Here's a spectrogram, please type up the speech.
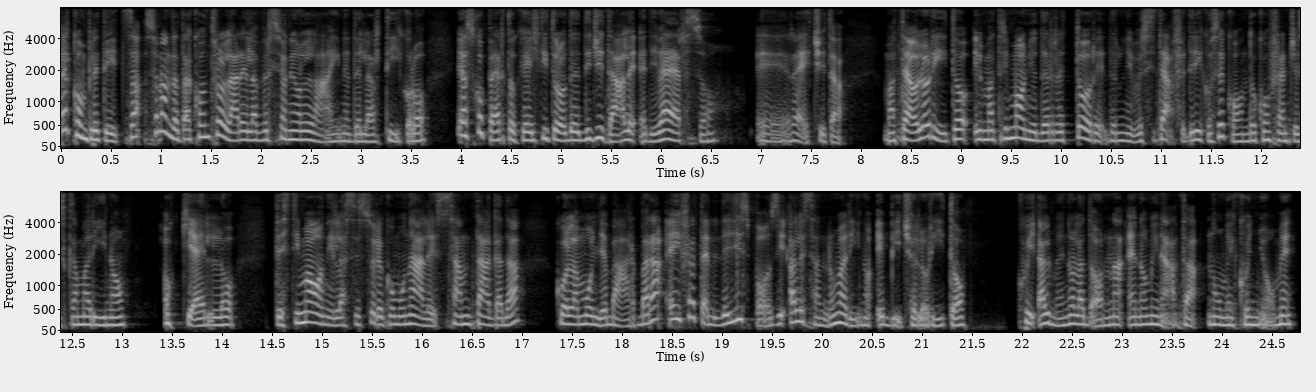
Per completezza sono andata a controllare la versione online dell'articolo e ho scoperto che il titolo del digitale è diverso e recita Matteo Lorito, il matrimonio del rettore dell'Università Federico II con Francesca Marino. Occhiello, testimoni l'assessore comunale Sant'Agada con la moglie Barbara e i fratelli degli sposi Alessandro Marino e Bice Lorito. Qui almeno la donna è nominata nome e cognome,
